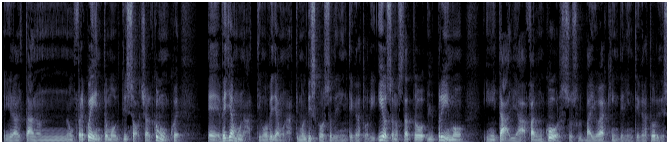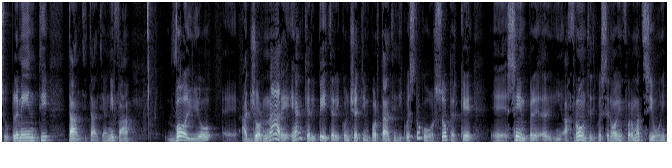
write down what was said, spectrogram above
in realtà non, non frequento molti social, comunque eh, vediamo un attimo, vediamo un attimo il discorso degli integratori. Io sono stato il primo in Italia a fare un corso sul biohacking degli integratori dei supplementi tanti tanti anni fa. Voglio eh, aggiornare e anche ripetere i concetti importanti di questo corso perché eh, sempre eh, a fronte di queste nuove informazioni,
